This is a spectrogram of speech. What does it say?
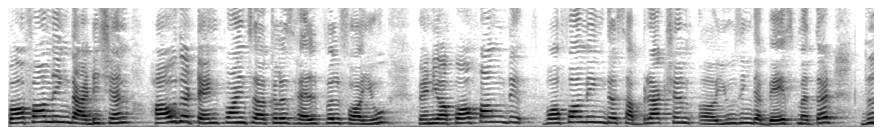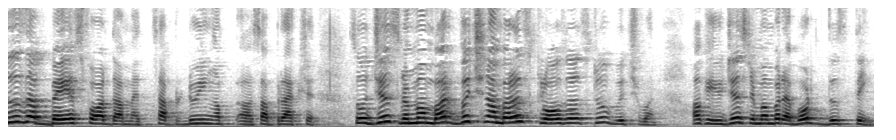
performing the addition how the 10 point circle is helpful for you when you are performing the, performing the subtraction uh, using the base method this is a base for the met, sub, doing a uh, subtraction. So just remember which number is closest to which one. Okay you just remember about this thing.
